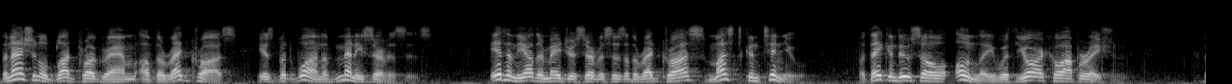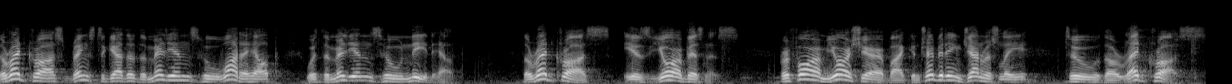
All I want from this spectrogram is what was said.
The National Blood Program of the Red Cross is but one of many services. It and the other major services of the Red Cross must continue, but they can do so only with your cooperation. The Red Cross brings together the millions who want to help with the millions who need help. The Red Cross is your business. Perform your share by contributing generously to the Red Cross.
